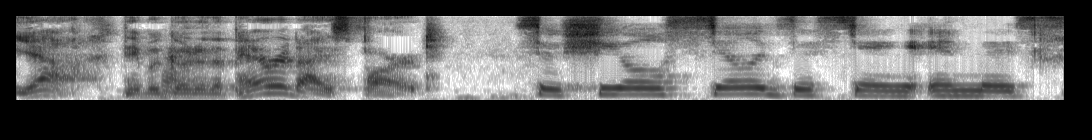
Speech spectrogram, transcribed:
yeah they would go to the paradise part. So Sheol still existing in this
